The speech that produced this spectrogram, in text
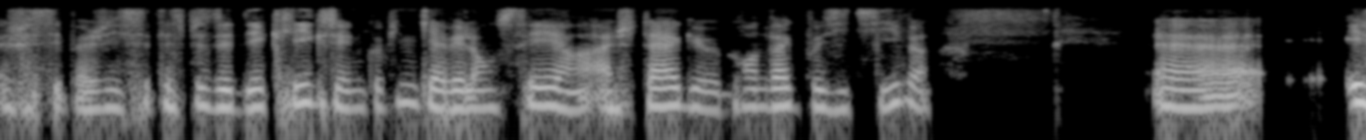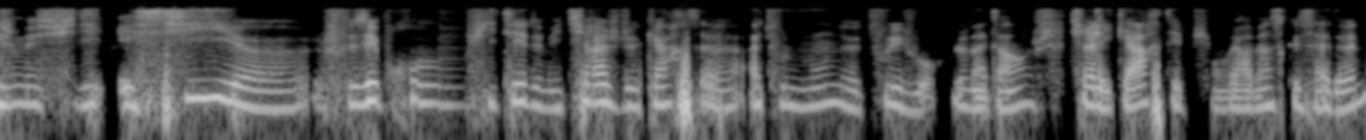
je sais pas, j'ai cette espèce de déclic. J'ai une copine qui avait lancé un hashtag euh, grande vague positive. Euh, et je me suis dit, et si je faisais profiter de mes tirages de cartes à tout le monde tous les jours, le matin, je tire les cartes et puis on verra bien ce que ça donne.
